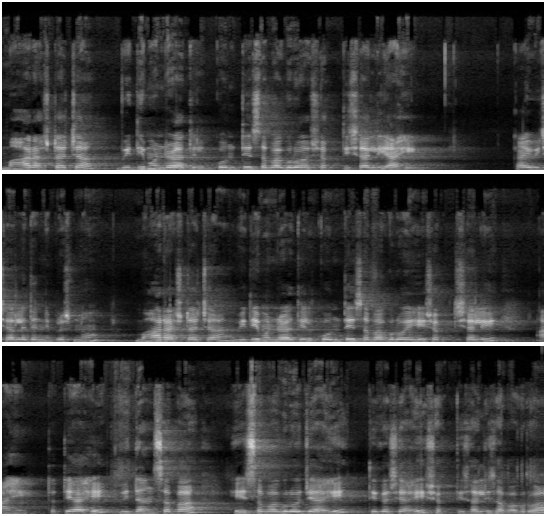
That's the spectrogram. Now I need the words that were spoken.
महाराष्ट्राच्या विधिमंडळातील कोणते सभागृह शक्तिशाली आहे? काय विचारलं त्यांनी प्रश्न? महाराष्ट्राच्या विधिमंडळातील कोणते सभागृह हे शक्तिशाली आहे? तर ते आहे विधानसभा. हे सभागृह जे आहे ते कसे आहे? शक्तिशाली सभागृह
